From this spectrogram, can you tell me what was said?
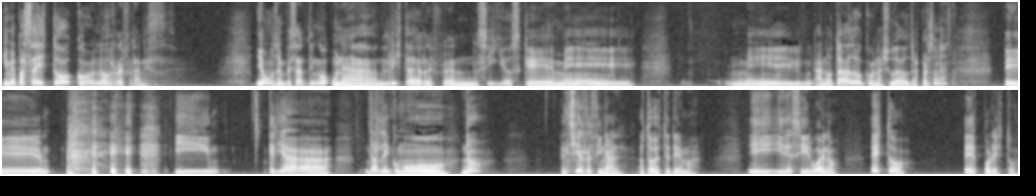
Y me pasa esto con los refranes. Y vamos a empezar, tengo una lista de refrancillos que me he, anotado con ayuda de otras personas. Eh, y quería darle como, ¿no? El cierre final a todo este tema. Y, decir, bueno, esto es por esto.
